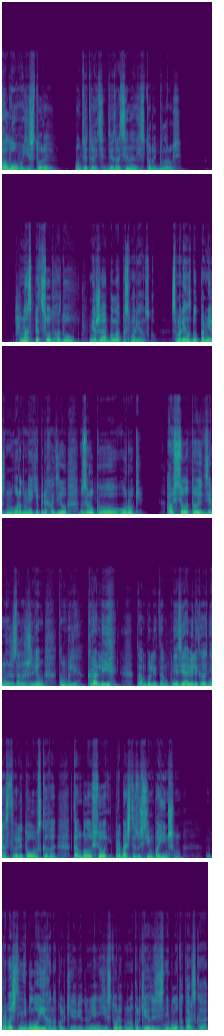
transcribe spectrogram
палову гісторыі ну две трэці две траціны гісторыі Беларусі у нас 500 гадоў мяжа была по смаленску смаленск был памежным горадам які перахадзіў з руку у руки А ўсё тое дзе мы ж зараз живвем там былі кралі там былі там князя великкага гняства літоўскага там было ўсё прабачце зусім по-іншаму прабачце не было іга наколькі я ведаю. Ну я не гісторык но наколькі ведаю здесь не было татарскага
